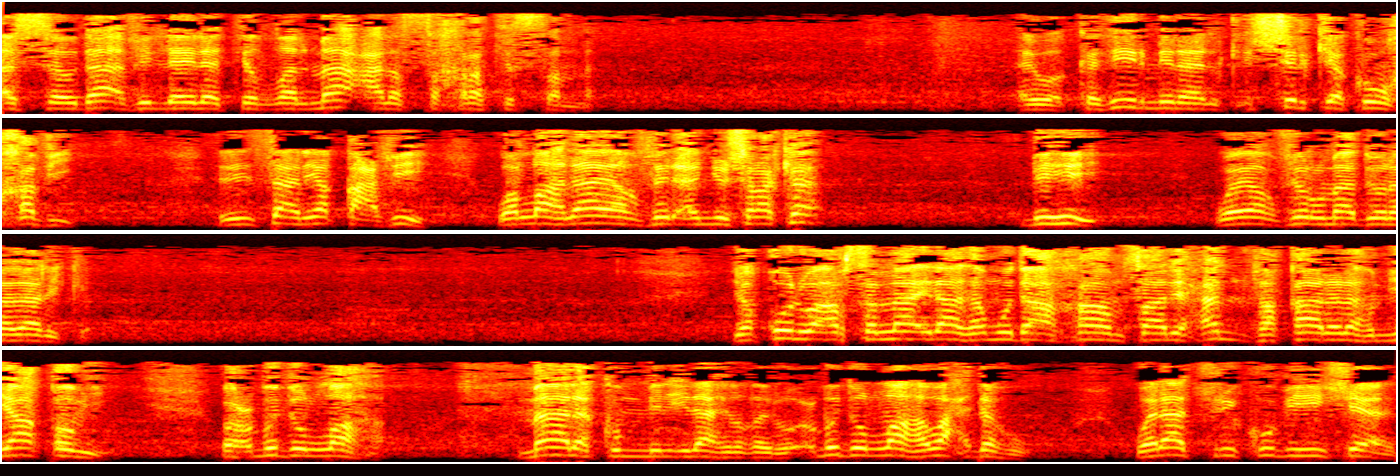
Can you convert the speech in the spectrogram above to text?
السوداء في الليلة الظلماء على الصخرة الصماء. أيوه كثير من الشرك يكون خفي. الإنسان يقع فيه. والله لا يغفر أن يشرك به ويغفر ما دون ذلك. يقول وأرسلنا إلى ثمود أخاهم صالحا فقال لهم يا قوم اعبدوا الله ما لكم من إله غيره. اعبدوا الله وحده ولا تشركوا به شيئا.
